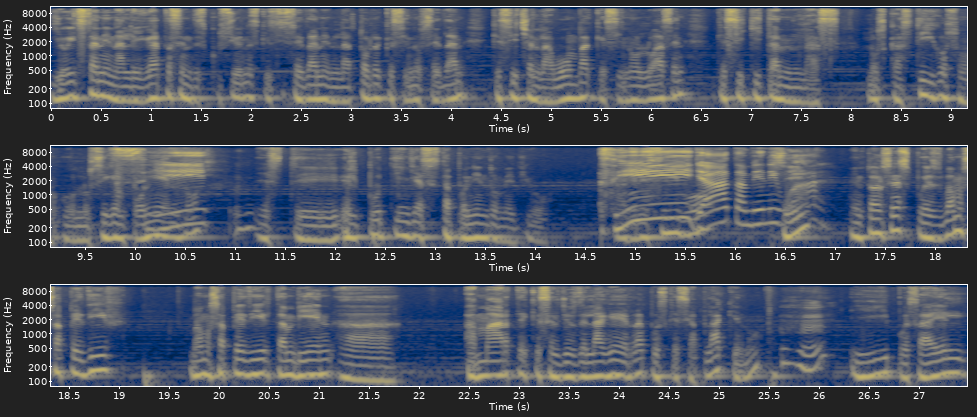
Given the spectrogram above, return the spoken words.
y hoy están en alegatas, en discusiones que si se dan en la torre, que si no se dan, que si echan la bomba, que si no lo hacen, que si quitan las los castigos o, o los siguen Sí. poniendo. Este, el Putin ya se está poniendo medio Sí, agresivo. ya también ¿sí? igual. Entonces, pues vamos a pedir, vamos a pedir también a Marte, que es el dios de la guerra, pues que se aplaque, ¿no? Y pues a él,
